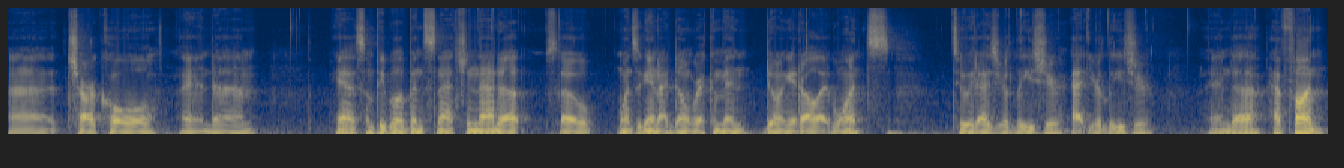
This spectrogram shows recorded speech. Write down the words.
uh, charcoal, and um, yeah, some people have been snatching that up. So once again, I don't recommend doing it all at once. Do it as your leisure, at your leisure, and uh, have fun.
